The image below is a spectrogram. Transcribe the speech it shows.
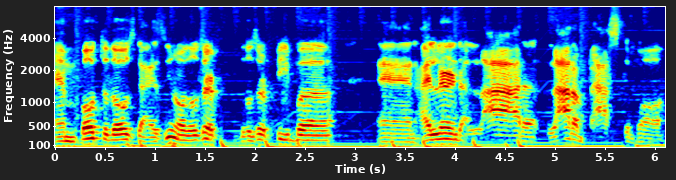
and both of those guys, you know, those are those are FIBA, and I learned a lot of lot of basketball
